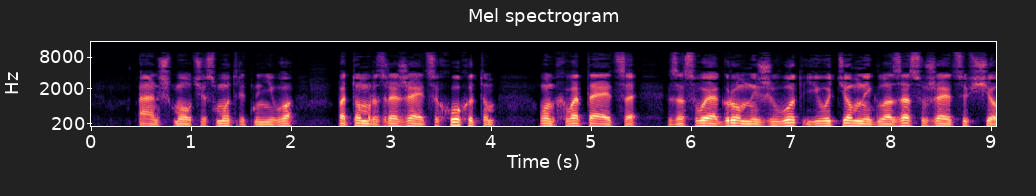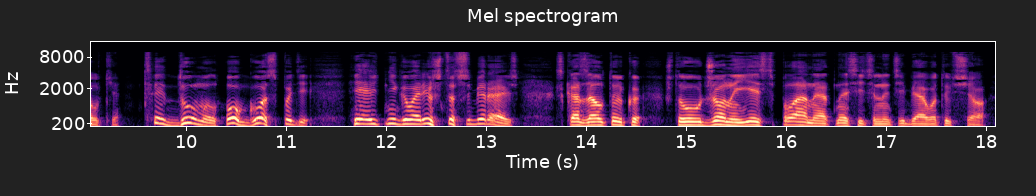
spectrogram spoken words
Анш молча смотрит на него, потом разражается хохотом. Он хватается за свой огромный живот, его темные глаза сужаются в щелки. «Ты думал? О, Господи! Я ведь не говорил, что собираюсь. Сказал только, что у Джона есть планы относительно тебя, вот и все».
